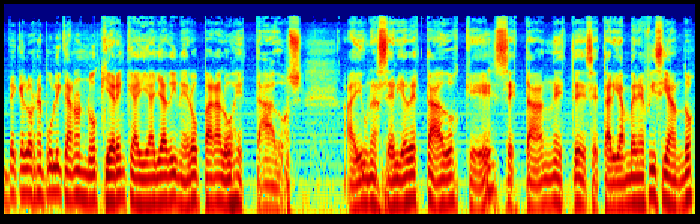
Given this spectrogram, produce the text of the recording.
de que los republicanos no quieren que ahí haya dinero para los estados hay una serie de estados que se están este, se estarían beneficiando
